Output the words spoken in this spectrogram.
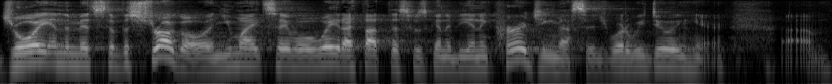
Joy in the midst of the struggle. And you might say, well, wait, I thought this was going to be an encouraging message. What are we doing here? Um,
